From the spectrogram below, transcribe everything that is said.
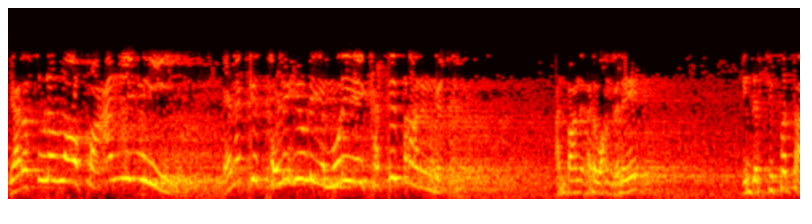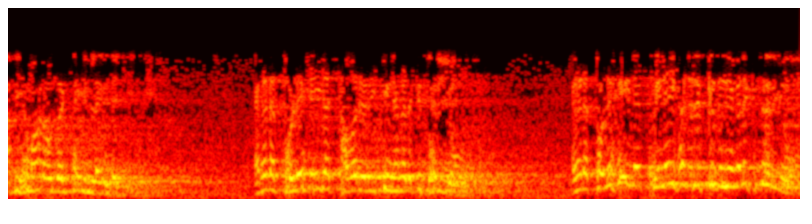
யரசுலல்லா பாலினி எனக்கு தொழுகையுடைய முறையை கற்றுத்தாருங்கள். அன்பான கருவாங்களே இந்த சிப்பத்து அதிகமானவங்கள்ட்ட இல்லை இன்றைக்கு. எங்கட தொழுகையில தவறு இருக்குன்னு எங்களுக்கு தெரியும். எங்கட தொழுகையில பிழைகள் இருக்குதுன்னு எங்களுக்கு தெரியும்.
